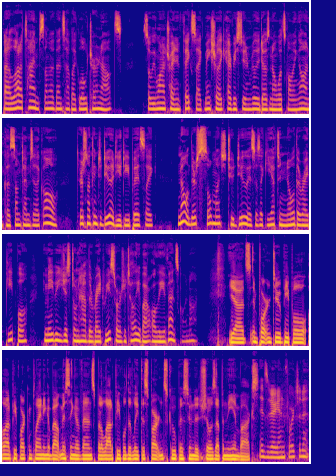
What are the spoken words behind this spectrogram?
but a lot of times some events have like low turnouts. So we want to try and fix like make sure like every student really does know what's going on because sometimes they're like, oh, there's nothing to do at UD, but it's like, no, there's so much to do. It's just like you have to know the right people, and maybe you just don't have the right resource to tell you about all the events going on. Yeah, it's important too. People, a lot of people are complaining about missing events, but a lot of people delete the Spartan Scoop as soon as it shows up in the inbox. It's very unfortunate.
